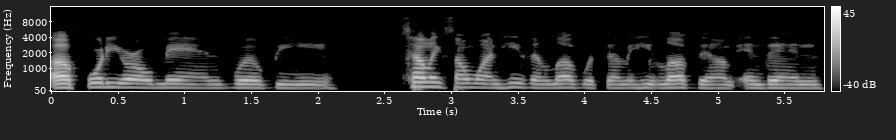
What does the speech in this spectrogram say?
a 40 year old man will be telling someone he's in love with them and he loved them and then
